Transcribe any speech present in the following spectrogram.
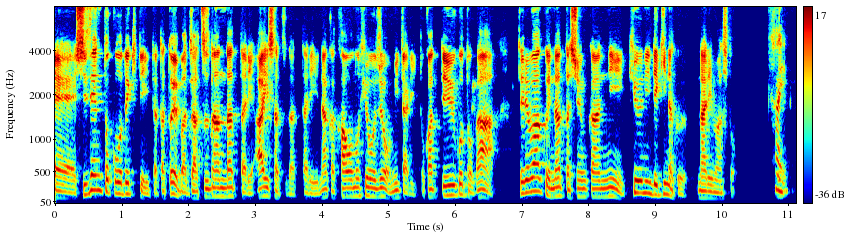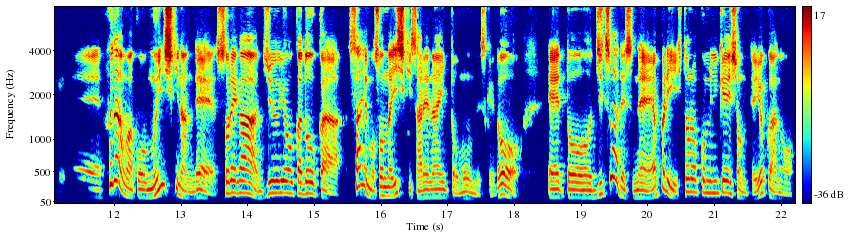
えー、自然とこうできていた例えば雑談だったり挨拶だったりなんか顔の表情を見たりとかっていうことがテレワークになった瞬間に急にできなくなりますと。はい、えー、普段はこう無意識なんでそれが重要かどうかさえもそんな意識されないと思うんですけど、えっ、ー、と、実はですね、やっぱり人のコミュニケーションってよくあの、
